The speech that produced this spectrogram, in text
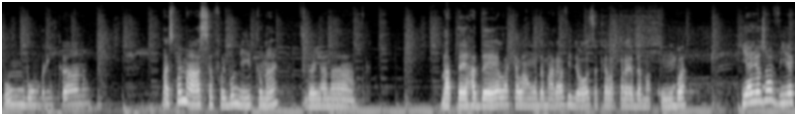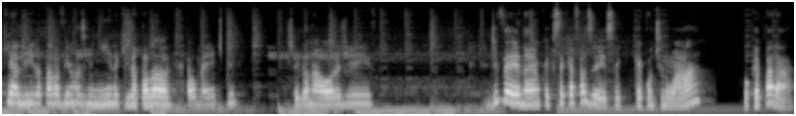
bum, bum, brincando. Mas foi massa, foi bonito, né? ganhar na, na terra dela, aquela onda maravilhosa, aquela praia da Macumba. E aí eu já via que ali já estava vindo umas meninas que já estava realmente chegando a hora de de ver, né? O que, que você quer fazer? Você quer continuar ou quer parar?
